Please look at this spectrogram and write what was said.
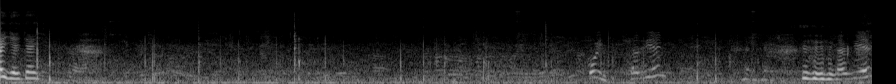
Ay, ay, ay. Uy, ¿estás bien? ¿Estás bien?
